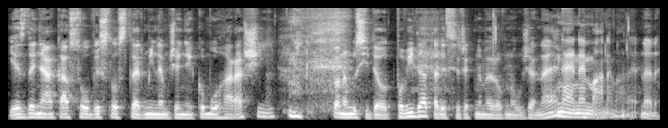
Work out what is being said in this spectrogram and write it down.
Je zde nějaká souvislost s termínem, že někomu haraší? To nemusíte odpovídat, tady si řekneme rovnou, že ne. Ne, nemá, nemá. Ne, ne, ne.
